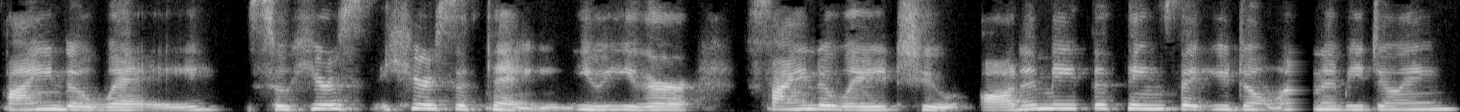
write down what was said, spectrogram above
find a way so here's here's the thing you either find a way to automate the things that you don't want to be doing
